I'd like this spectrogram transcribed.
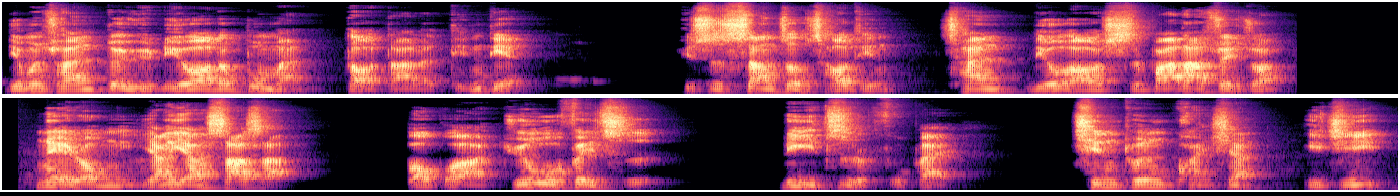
刘铭传对于刘敖的不满到达了顶点。于是上奏朝廷参刘敖十八大罪状，内容洋洋洒洒，包括军务废弛、吏治腐败、侵吞款项以及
